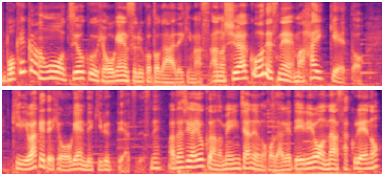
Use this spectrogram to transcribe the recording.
ボケ感を強く表現することができます。あの主役をですね、まあ、背景と切り分けて表現できるってやつですね。私がよくあのメインチャンネルの方で上げているような作例の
